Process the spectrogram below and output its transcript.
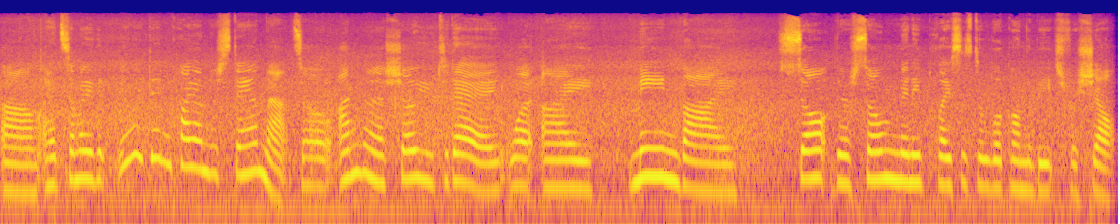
Um, I had somebody that really didn't quite understand that, so I'm going to show you today what I mean by so there's so many places to look on the beach for shell.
